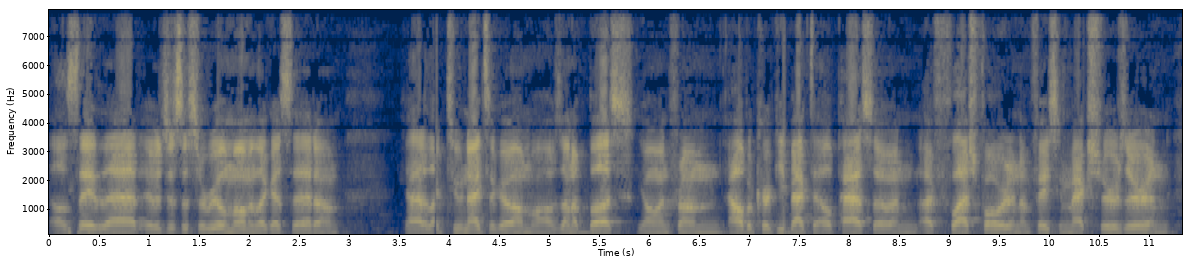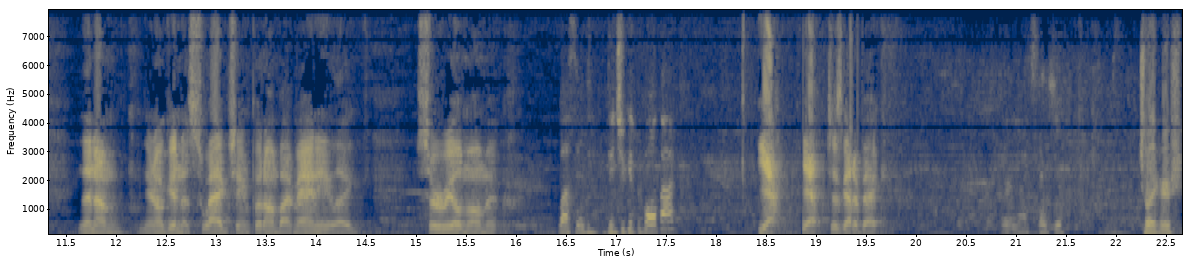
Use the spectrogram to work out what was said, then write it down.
I'll say that. It was just a surreal moment. Like I said, um, God, like two nights ago, I'm, i was on a bus going from Albuquerque back to El Paso, and I flashed forward and I'm facing Max Scherzer, and then I'm, you know, getting a swag chain put on by Manny, like surreal moment. Blessing, did you get the ball back? Yeah, yeah, just got it back. Very nice, thank you. Troy Hirsch.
